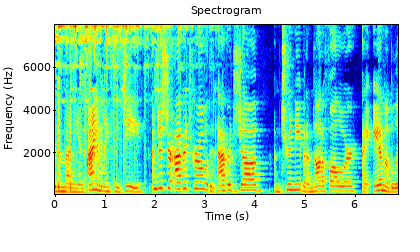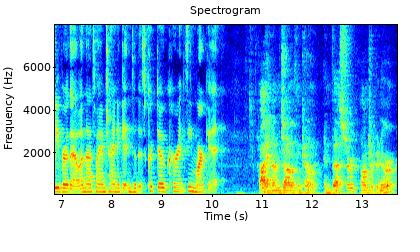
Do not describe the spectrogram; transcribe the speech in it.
than money, and I am Lacey Gee. I'm just your average girl with an average job. I'm trendy, but I'm not a follower. I am a believer, though, and that's why I'm trying to get into this cryptocurrency market. Hi, and I'm Jonathan Kohn, investor, entrepreneur,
